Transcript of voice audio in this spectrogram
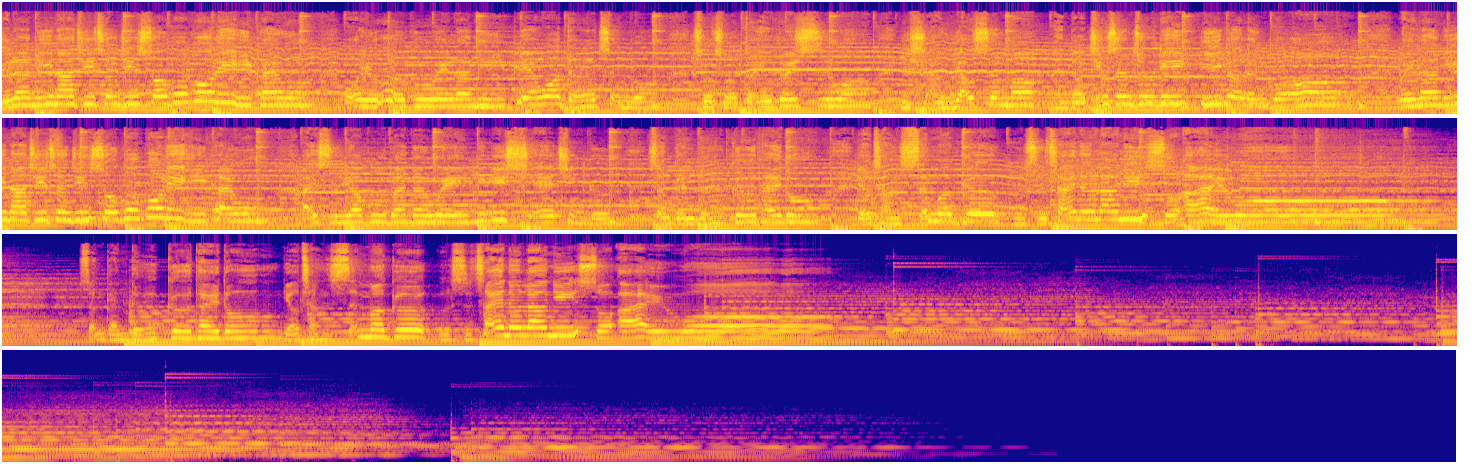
为了你那句曾经说过不离开我，我又何苦为了你骗我的承诺？错错对对是我，你想要什么？难道今生注定一个人过？为了你那句曾经说过不离开我，还是要不断的为你写情歌。伤感的歌太多，要唱什么歌？何时才能让你说爱我？伤感的歌太多，要唱什么歌？何时才能让你说爱我？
